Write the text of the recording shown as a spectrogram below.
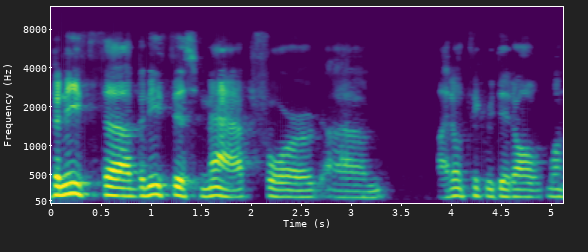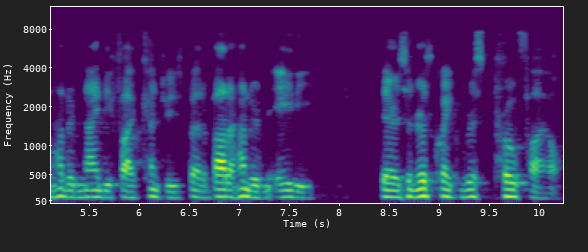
beneath uh, beneath this map for, um, I don't think we did all 195 countries, but about 180, there's an earthquake risk profile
